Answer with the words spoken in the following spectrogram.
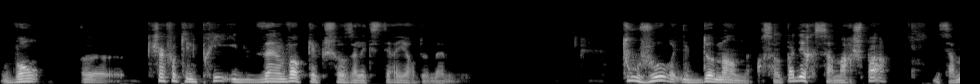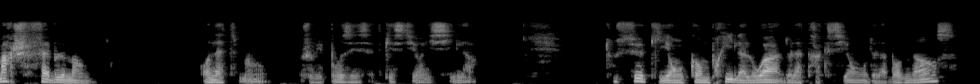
vont euh, chaque fois qu'ils prient, ils invoquent quelque chose à l'extérieur d'eux-mêmes. Toujours, ils demandent. Alors, ça ne veut pas dire que ça marche pas, mais ça marche faiblement. Honnêtement, je vais poser cette question ici, là. Tous ceux qui ont compris la loi de l'attraction, de l'abondance,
